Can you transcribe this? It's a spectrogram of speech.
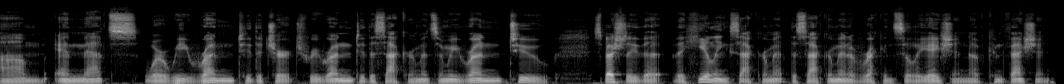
Um, and that's where we run to the church, we run to the sacraments, and we run to, especially the, the healing sacrament, the sacrament of reconciliation, of confession.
